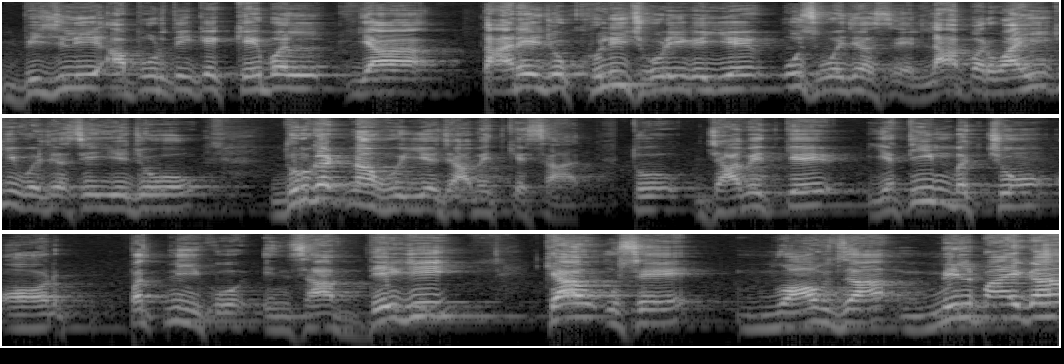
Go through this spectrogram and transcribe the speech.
बिजली आपूर्ति के केबल या तारे जो खुली छोड़ी गई है, उस वजह से, लापरवाही की वजह से ये जो दुर्घटना हुई है जावेद के साथ तो जावेद के यतीम बच्चों और पत्नी को इंसाफ देगी। क्या उसे मुआवजा मिल पाएगा?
